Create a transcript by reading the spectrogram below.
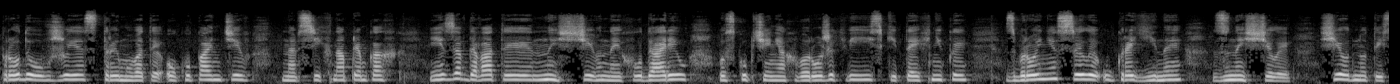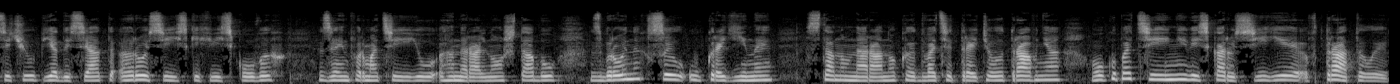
продовжує стримувати окупантів на всіх напрямках і завдавати нищівних ударів по скупченнях ворожих військ і техніки. Збройні сили України знищили ще 1050 російських військових. За інформацією Генерального штабу Збройних сил України, станом на ранок 23 травня окупаційні війська Росії втратили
